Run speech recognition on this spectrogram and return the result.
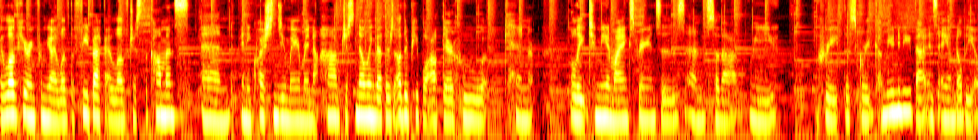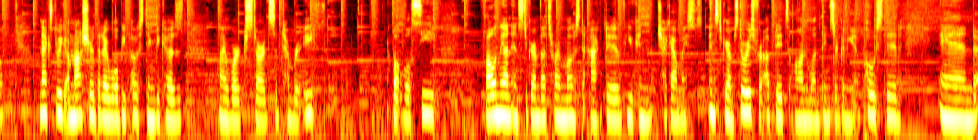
I love hearing from you. I love the feedback. I love just the comments and any questions you may or may not have. Just knowing that there's other people out there who can relate to me and my experiences, and so that we create this great community that is AMW. Next week, I'm not sure that I will be posting because my work starts September 8th, but we'll see. Follow me on Instagram, that's where I'm most active. You can check out my Instagram stories for updates on when things are going to get posted. And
